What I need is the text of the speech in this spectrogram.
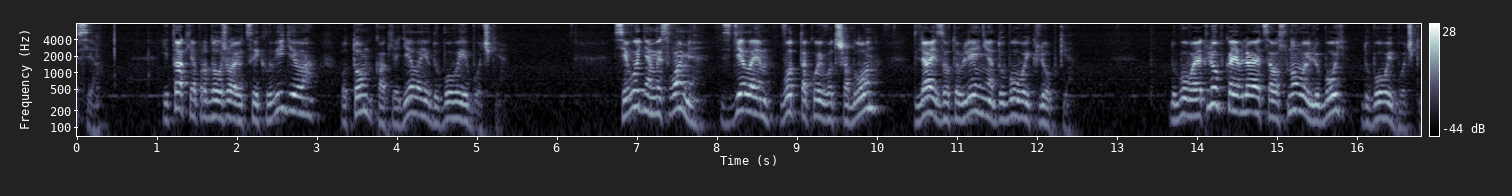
всем! Итак, я продолжаю цикл видео о том, как я делаю дубовые бочки. Сегодня мы с вами сделаем вот такой вот шаблон для изготовления дубовой клепки. Дубовая клепка является основой любой дубовой бочки.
